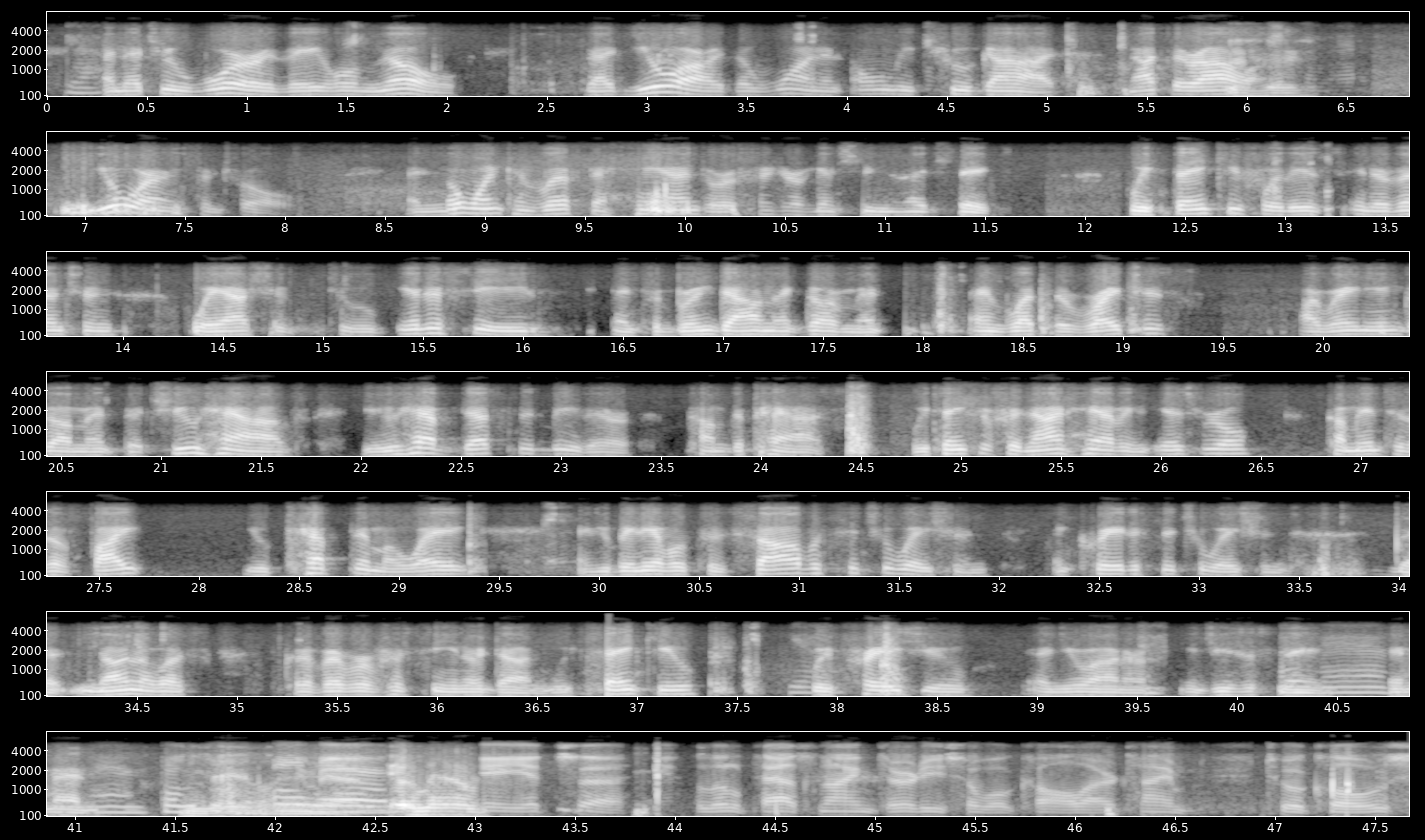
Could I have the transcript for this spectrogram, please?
Yes. and that your word they will know that you are the one and only true God, not their Allah. You are in control. And no one can lift a hand or a finger against you in the United States. We thank you for this intervention. We ask you to intercede and to bring down that government and let the righteous Iranian government that you have, you have destined to be there, come to pass. We thank you for not having Israel come into the fight. You kept them away, and you've been able to solve a situation and create a situation that none of us could have ever foreseen or done. We thank you. Yes. We praise you and you honor. In Jesus' name, Amen. amen. Amen. Thank you, Amen. Amen. Amen. Okay, it's uh, a little past 9:30, so we'll call our time to a close.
